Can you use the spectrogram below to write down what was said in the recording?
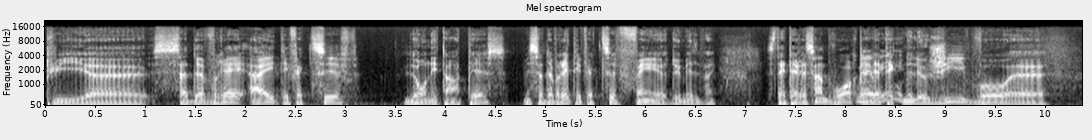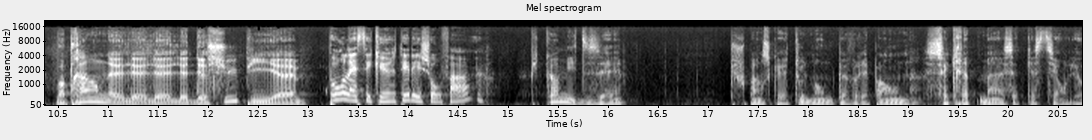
puis euh, ça devrait être effectif. Là, on est en test, mais ça devrait être effectif fin euh, 2020. C'est intéressant de voir que Ben la oui. technologie va, euh, va prendre le, le- le dessus. Puis, euh, Pour la sécurité des chauffeurs. puis comme il disait, je pense que tout le monde peut répondre secrètement à cette question-là.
